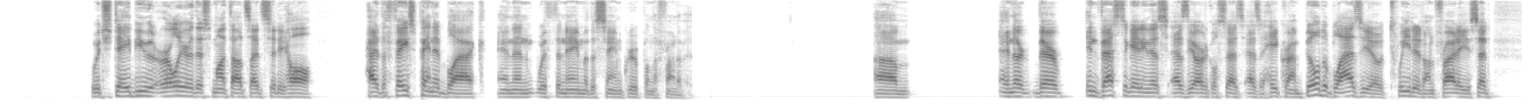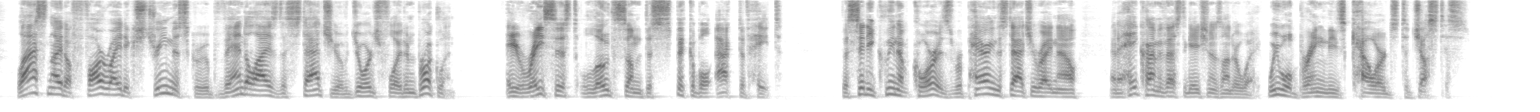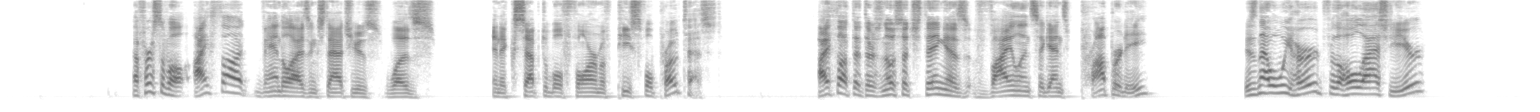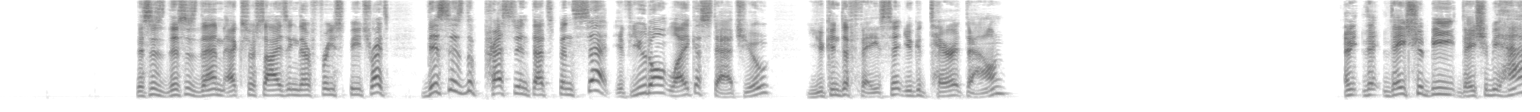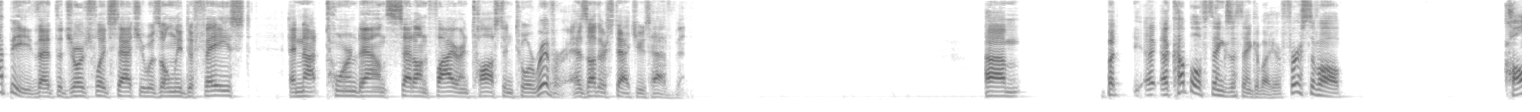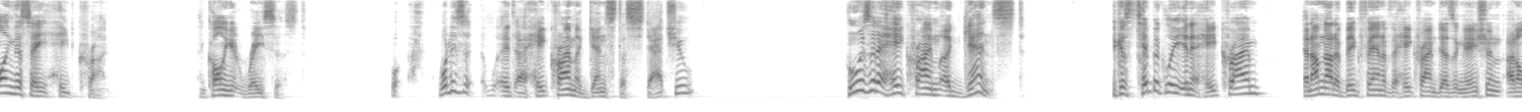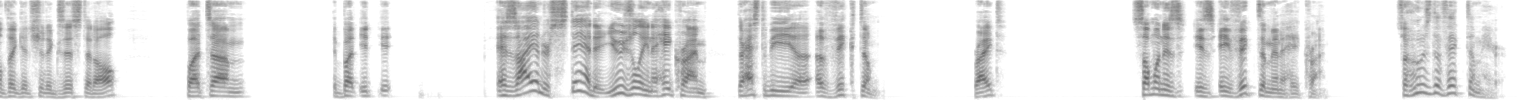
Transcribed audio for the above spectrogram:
which debuted earlier this month outside City Hall, had the face painted black and then with the name of the same group on the front of it. Um, and they're, they're investigating this, as the article says, as a hate crime. Bill de Blasio tweeted on Friday, he said, Last night, a far right extremist group vandalized a statue of George Floyd in Brooklyn, a racist, loathsome, despicable act of hate. The city cleanup corps is repairing the statue right now and a hate crime investigation is underway. We will bring these cowards to justice. Now, first of all, I thought vandalizing statues was an acceptable form of peaceful protest. I thought that there's no such thing as violence against property. Isn't that what we heard for the whole last year? This is, this is them exercising their free speech rights. This is the precedent that's been set. If you don't like a statue, you can deface it, you can tear it down. I mean, they, they, should be they should be happy that the George Floyd statue was only defaced and not torn down, set on fire, and tossed into a river, as other statues have been. Um, but a, a couple of things to think about here. First of all, calling this a hate crime and calling it racist. What is it? A hate crime against a statue? Who is it a hate crime against? Because typically in a hate crime, and I'm not a big fan of the hate crime designation. I don't think it should exist at all. But um, but it, it, as I understand it, usually in a hate crime, there has to be a, a victim, right? Someone is is a victim in a hate crime. So who's the victim here?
